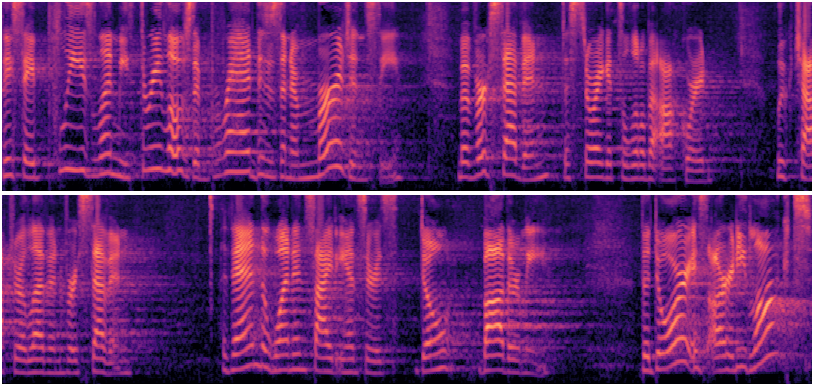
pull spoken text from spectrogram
They say, Please lend me three loaves of bread. This is an emergency. But verse 7, the story gets a little bit awkward. Luke chapter 11, verse 7. Then the one inside answers, Don't bother me. The door is already locked.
